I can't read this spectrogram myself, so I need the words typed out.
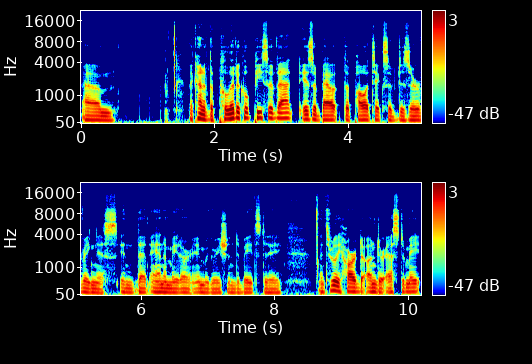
Um, the kind of the political piece of that is about the politics of deservingness in that animate our immigration debates today. It's really hard to underestimate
